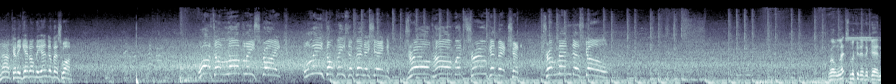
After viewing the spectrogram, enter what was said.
Now can he get on the end of this one? What a lovely strike! Lethal piece of finishing, drilled home with true conviction. Tremendous goal. Well, let's look at it again.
